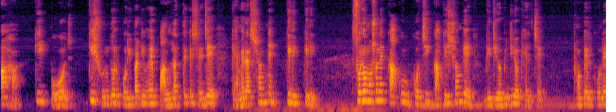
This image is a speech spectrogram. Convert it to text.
আহা, কি পোজ! কি সুন্দর পরিপাটি হয়ে পাল্লার থেকে সেজে ক্যামেরার সামনে ক্লিক ক্লিক। সোলো মোশনে কাকু, কচি কাকির সঙ্গে ভিডিও ভিডিও খেলছে। ঠোঁটের কোণে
